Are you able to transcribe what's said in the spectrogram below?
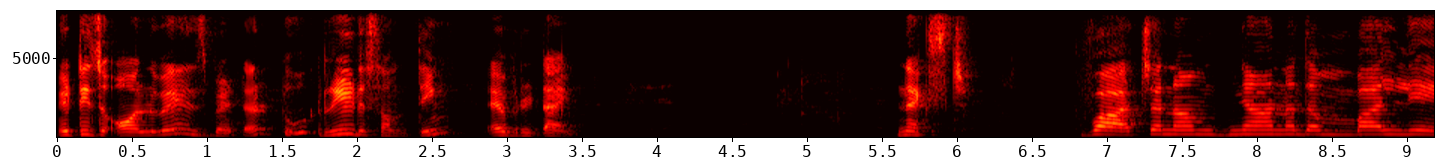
it is always better to read something every time. Next. वाचनं ज्ञानदं बाल्ये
